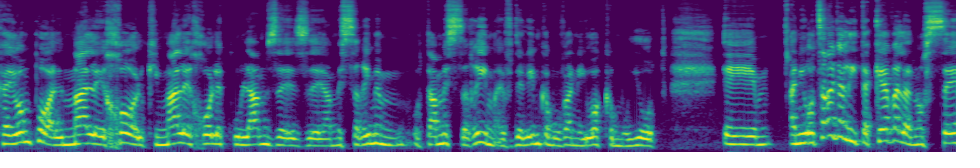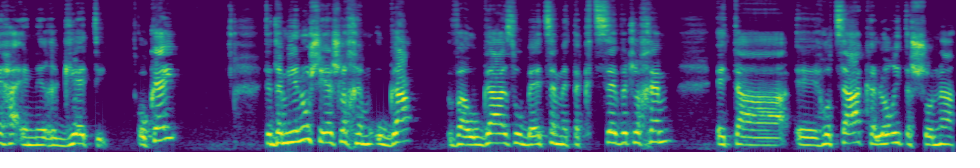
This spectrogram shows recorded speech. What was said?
כיום פה על מה לאכול, כי מה לאכול לכולם זה, זה המסרים הם אותם מסרים, ההבדלים כמובן יהיו הכמויות. אמ, אני רוצה רגע להתעכב על הנושא האנרגטי, אוקיי? תדמיינו שיש לכם עוגה, והעוגה הזו בעצם מתקצבת לכם את ההוצאה הקלורית השונה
